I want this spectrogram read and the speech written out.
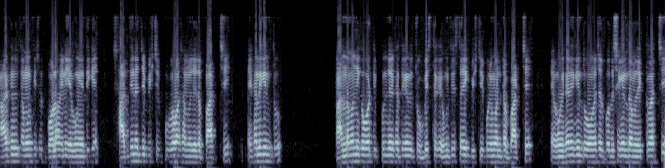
আর কিন্তু তেমন কিছু বলা হয়নি এবং এদিকে সাত দিনের যে বৃষ্টির পূর্বাভাস আমরা যেটা পাচ্ছি, এখানে কিন্তু আন্দামান নিকোবর দ্বীপপুঞ্জের ক্ষেত্রে কিন্তু চব্বিশ থেকে উনত্রিশ তারিখ বৃষ্টির পরিমাণটা বাড়ছে। এবং এখানে কিন্তু অরুণাচল প্রদেশে কিন্তু আমরা দেখতে পাচ্ছি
